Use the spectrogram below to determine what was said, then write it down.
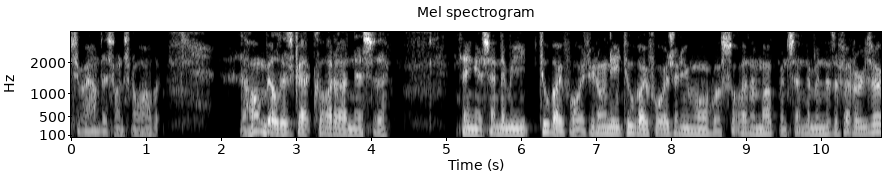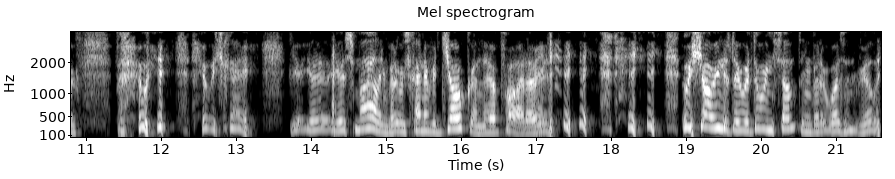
surround us once in a while. But the home builders got caught on this. Uh, thing is sending me two by fours. We don't need two by fours anymore. We'll saw them up and send them into the Federal Reserve. But it was kind of you're, you're, you're, smiling, but it was kind of a joke on their part. I mean, it was showing that they were doing something, but it wasn't really.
